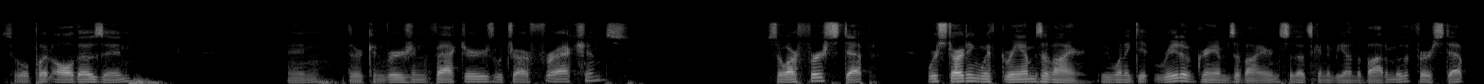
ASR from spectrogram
So we'll put all those in. And their conversion factors, which are fractions. So our first step, we're starting with grams of iron. We want to get rid of grams of iron, so that's going to be on the bottom of the first step.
